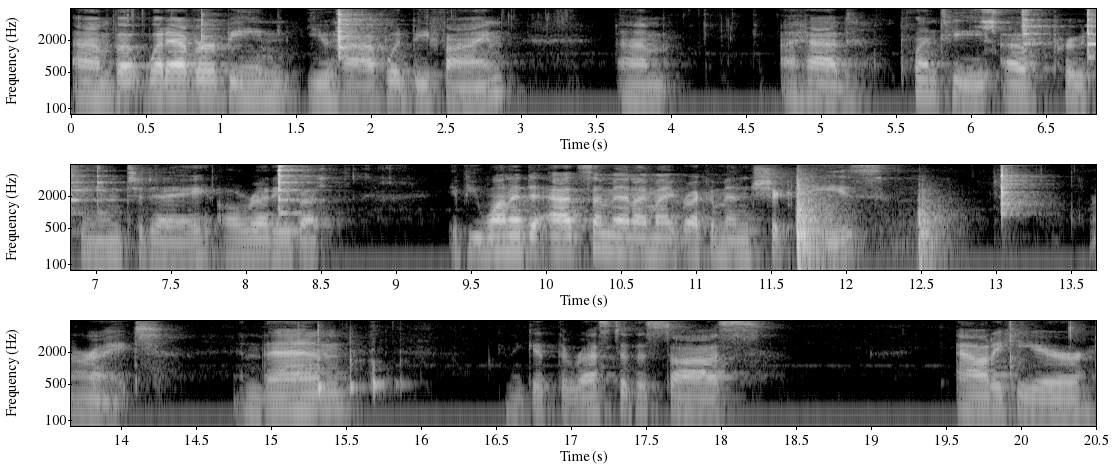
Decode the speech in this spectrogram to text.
um, but whatever bean you have would be fine. Um, I had plenty of protein today already, but if you wanted to add some in, I might recommend chickpeas. All right, and then I'm gonna get the rest of the sauce out of here.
